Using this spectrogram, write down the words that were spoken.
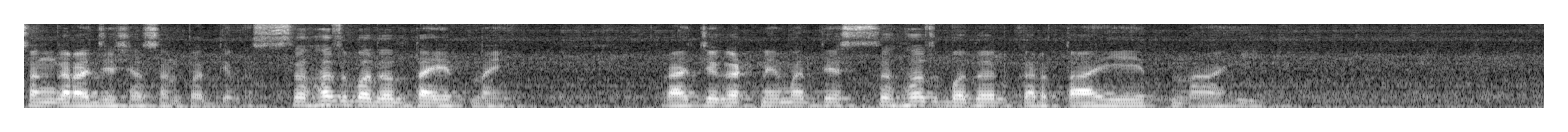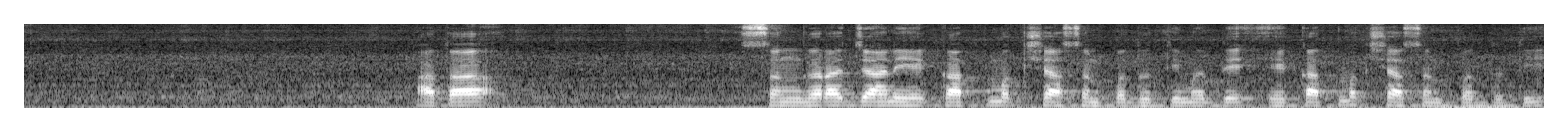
संघराज्य शासन पद्धती सहज बदलता येत नाही. राज्यघटनेमध्ये सहज बदल करता येत नाही. आता संघराज्य आणि एकात्मक शासन पद्धतीमध्ये एकात्मक शासन पद्धती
